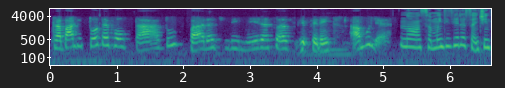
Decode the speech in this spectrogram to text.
O trabalho todo é voltado para dirimir essas referentes à mulher. Nossa, muito interessante.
